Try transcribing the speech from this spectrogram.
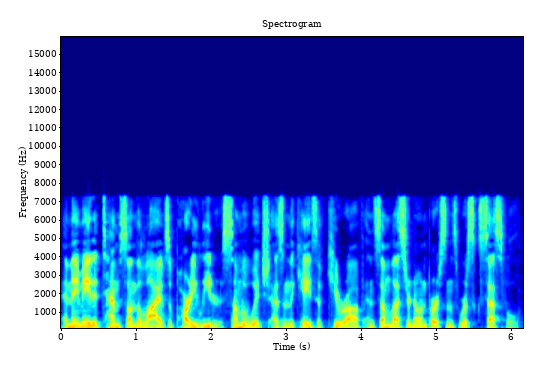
and they made attempts on the lives of party leaders, some of which, as in the case of Kirov and some lesser known persons, were successful,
